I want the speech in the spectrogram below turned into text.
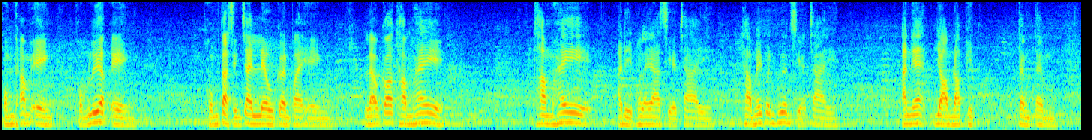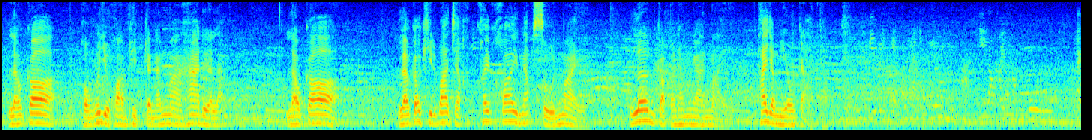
ผมทำเอง ผมเลือกเอง ผมตัดสินใจเร็วเกินไปเอง แล้วก็ทำให้ทำให้อดีตภรรยาเสียใจทำให้เพื่อนๆเสียใจ อันเนี้ยยอมรับผิดเต็มๆ แล้วก็ผมก็อยู่ความผิดกันนั้นมา 5 เดือนแล้ว แล้วก็แล้วก็คิดว่าจะค่อยๆนับศูนย์ใหม่ เริ่มกลับมาทำงานใหม่ ถ้ายังมีโอกาสครับ พี่พี่เคปัญหาอีกเรื่องหนึงค่ะที่เราไปทำบุญแต่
